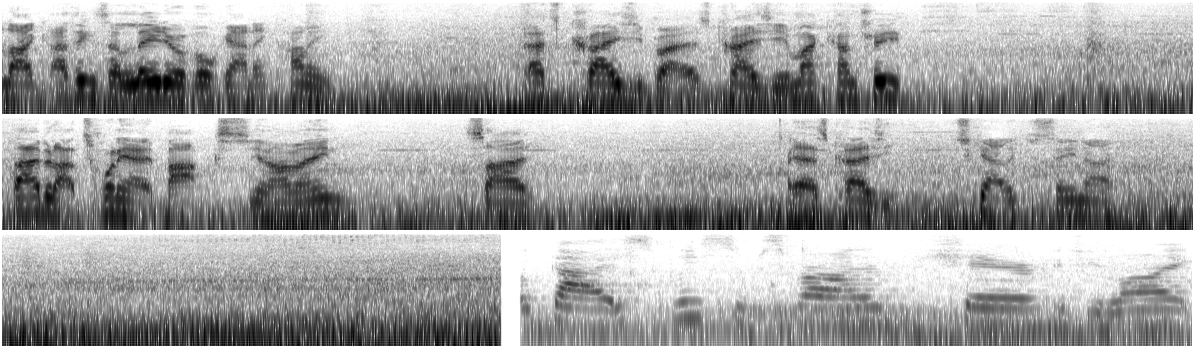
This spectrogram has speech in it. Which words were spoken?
like I think it's a liter of organic honey. That's crazy, bro. That's crazy. In my country, that'd be like twenty-eight bucks. You know what I mean? So yeah, it's crazy. Just go to the casino. Guys, please subscribe, share if you like,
